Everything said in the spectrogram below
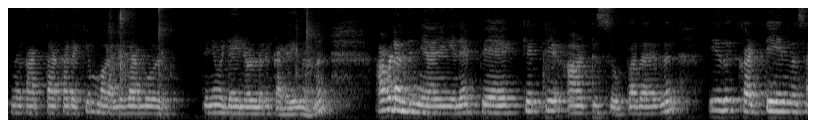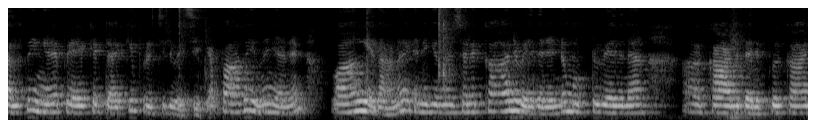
എന്ന കാട്ടാക്കടയ്ക്കും ബാലരാമപുരത്തിനും ഇടയിലുള്ളൊരു കടയിൽ നിന്നാണ് അവിടെ നിന്ന് ഞാനിങ്ങനെ പാക്കറ്റ് ആട്ട് സൂപ്പ് അതായത് ഇത് കട്ട് ചെയ്യുന്ന സ്ഥലത്ത് ഇങ്ങനെ പാക്കറ്റാക്കി ഫ്രിഡ്ജിൽ വെച്ചേക്കും. അപ്പോൾ അത് ഇന്ന് ഞാൻ വാങ്ങിയതാണ്. എനിക്കെന്ന് വെച്ചാൽ കാൽ വേദനയുണ്ട് മുട്ടുവേദന കാൽ തരിപ്പ് കാൽ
